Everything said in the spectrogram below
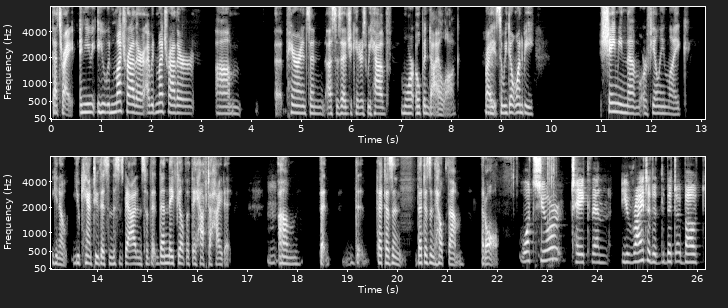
That's right. And you you would much rather I would much rather um uh, parents and us as educators we have more open dialogue, right? So we don't want to be shaming them or feeling like, you know, you can't do this and this is bad and so that then they feel that they have to hide it. Mm. Um that that that doesn't that doesn't help them at all. What's your take then? You write a little bit about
